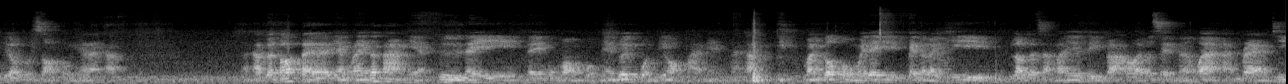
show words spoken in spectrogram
ที่เราทดสอบตรงนี้นะครับ นะครับแล้วก็แต่อย่างไรก็ตามเนี่ยคือในในมุมมองผมเนี่ยด้วยผลที่ออกมาเนี่ยนะครับมันก็คงไม่ได้เป็นอะไรที่เราจะสามารถจะตีตราร้อยเปอร์เซ็นต์นะว่าอาหารแบรนด์ที่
